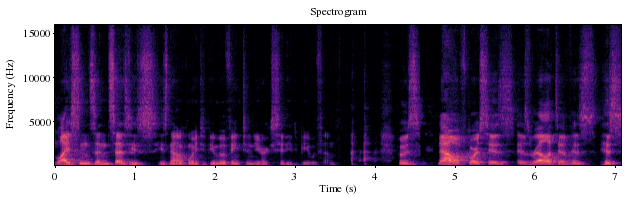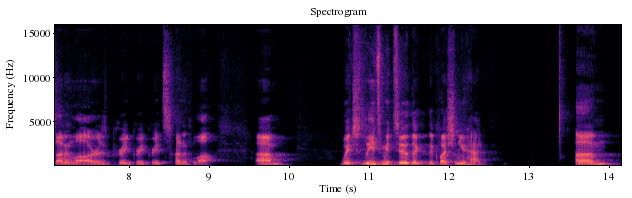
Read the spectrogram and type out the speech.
license and says he's he's now going to be moving to New York City to be with him. Who's now, of course, his his relative, his his son-in-law or his great great great son-in-law. Um, which leads me to the, the question you had. Um,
